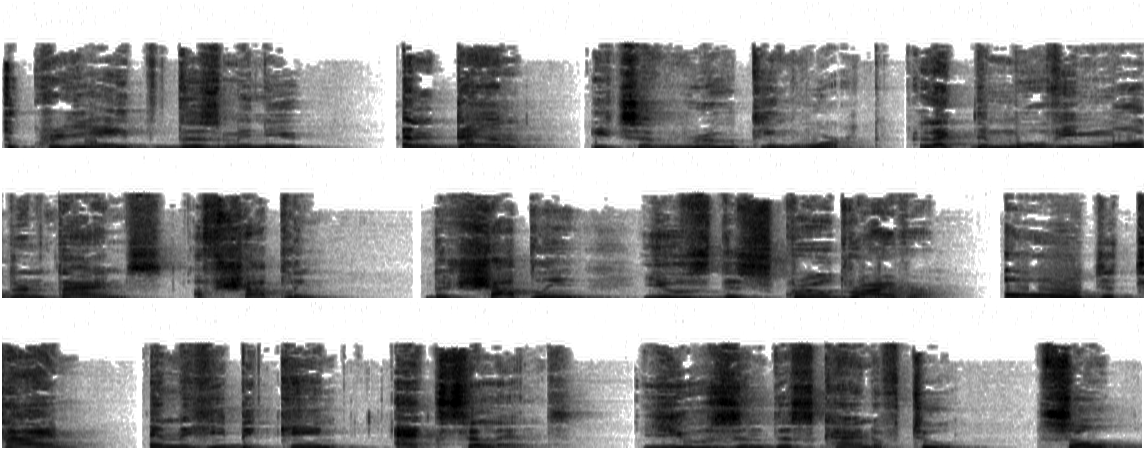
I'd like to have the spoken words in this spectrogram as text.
to create this menu and then it's a routine work. Like the movie Modern Times of Chaplin. The Chaplin used the screwdriver all the time and he became excellent using this kind of tool. So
